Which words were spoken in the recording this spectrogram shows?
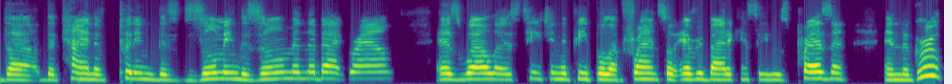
the the kind of putting the zooming the zoom in the background as well as teaching the people up front so everybody can see who's present in the group,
